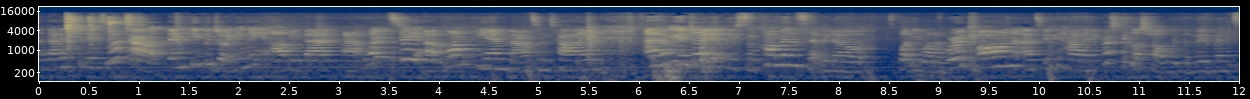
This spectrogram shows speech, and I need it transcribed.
And that is today's workout. Thank you for joining me. I'll be back at Wednesday at 1 p.m. Mountain Time. And I hope you enjoyed it. Leave some comments. Let me know what you want to work on. And if you have any questions or struggle with the movements,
